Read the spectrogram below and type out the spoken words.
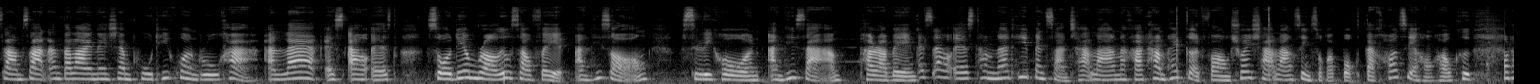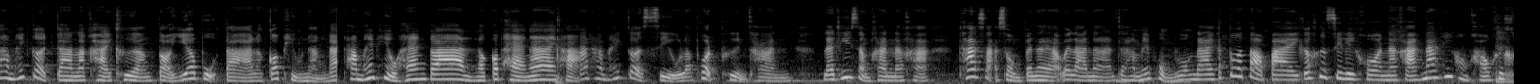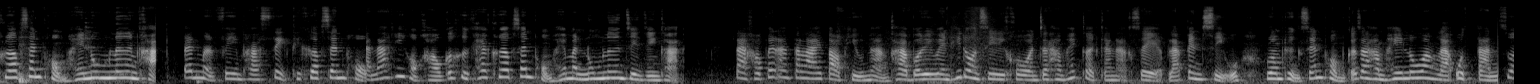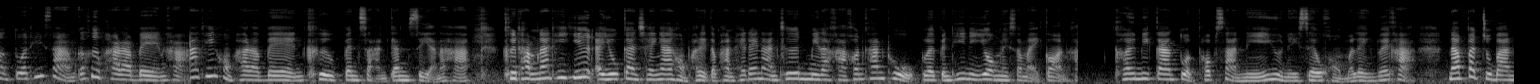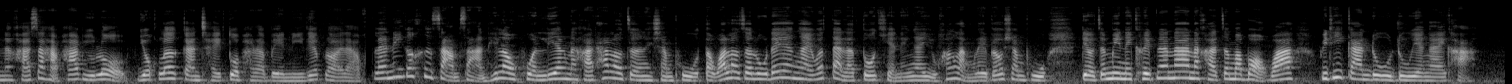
3 สารอันตรายในแชมพูที่ควรรู้ค่ะ อันแรก SLS Sodium Lauryl Sulfate อันที่ 2 ซิลิโคน อันที่ 3 พาราเบน SLS ทำหน้าที่เป็นสารชะล้างนะคะทำให้เกิดฟองช่วยชะล้างสิ่งสกปรก แต่ข้อเสียของเขาคือเขาทำให้เกิดการระคายเคืองต่อเยื่อบุตา แล้วก็ผิวหนังได้ทำให้ผิวแห้งกร้าน แล้วก็แพ้ง่ายค่ะทำให้เกิดสิวและผดผื่นคัน และที่สำคัญนะคะ ถ้าสะสมเป็นระยะเวลานานจะทำให้ผมร่วงได้ ตัวต่อไปก็คือซิลิโคนนะคะ หน้าที่ของเขาคือเคลือบเส้นผมให้นุ่มลื่นค่ะ เป็นเหมือนฟิล์มพลาสติกที่เคลือบเส้นผมหน้าที่ของเขาก็คือแค่เคลือบเส้นผมให้มันนุ่มลื่นจริง ๆ ค่ะ แต่เขาเป็นอันตรายต่อผิวหนังค่ะ บริเวณที่โดนซิลิโคนจะทำให้เกิดการอักเสบ และเป็นสิว รวมถึงเส้นผมก็จะทำให้ร่วงและอุดตัน ส่วนตัวที่ 3 ก็คือพาราเบนค่ะ หน้าที่ของพาราเบนคือเป็นสารกันเสียนะคะ คือทำหน้าที่ยืดอายุการใช้งานของผลิตภัณฑ์ให้ได้นานขึ้น มีราคาค่อนข้างถูก เลยเป็นที่นิยมในสมัยก่อนค่ะ เคยมีการตรวจพบสารนี้อยู่ในเซลล์ของมะเร็งด้วยค่ะ ณ ปัจจุบันนะคะ สหภาพยุโรปยกเลิกการใช้ตัวพาราเบนนี้เรียบร้อยแล้ว และนี่ก็คือ 3 สารที่เราควรเลี่ยงนะคะ ถ้าเราเจอในแชมพู แต่ว่าเราจะรู้ได้ยังไงว่าแต่ละตัวเขียนยังไงอยู่ข้างหลังเลเบลแชมพู เดี๋ยวจะมีในคลิปหน้าๆนะคะ จะมาบอกว่าวิธีการดูดูยังไงค่ะ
